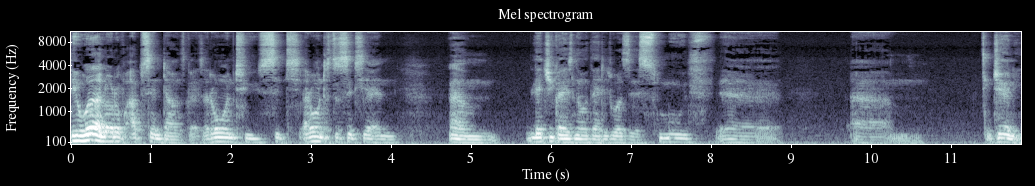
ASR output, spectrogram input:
there were a lot of ups and downs, guys. I don't want to sit. I don't want us to sit here and um let you guys know that it was a smooth uh, um, journey.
